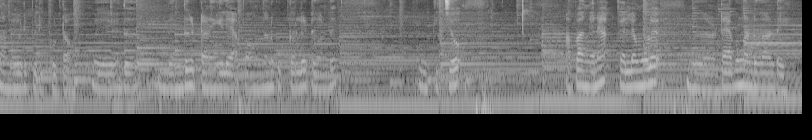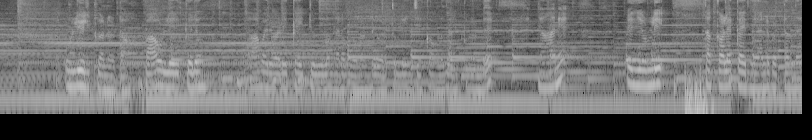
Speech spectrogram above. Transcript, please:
സമയം കൂടി പിടിക്കും കേട്ടോ. ഇത് വെന്ത് കിട്ടണമെങ്കിൽ അപ്പോൾ ഒന്നാണ് കുക്കറിലിട്ടുകൊണ്ട് കൂക്കിച്ചു അപ്പം അങ്ങനെ കല്ലമൂൾ ടാബും കണ്ടു കണ്ടുകാണ്ടേ ഉള്ളി ഒലിക്കുകയാണ് കേട്ടോ. അപ്പോൾ ആ ഉള്ളി ഒലിക്കലും ആ പരിപാടിയൊക്കെ ആയിട്ട് ഓളും അങ്ങനെ പോകുന്നുണ്ട് വെളുത്തുള്ളി ഇഞ്ചിയൊക്കെ അവൾ കളിക്കുന്നുണ്ട് ഞാൻ വലിയ ഉള്ളി തക്കാളിയൊക്കെ അരിഞ്ഞാണ്ട് പെട്ടെന്ന്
